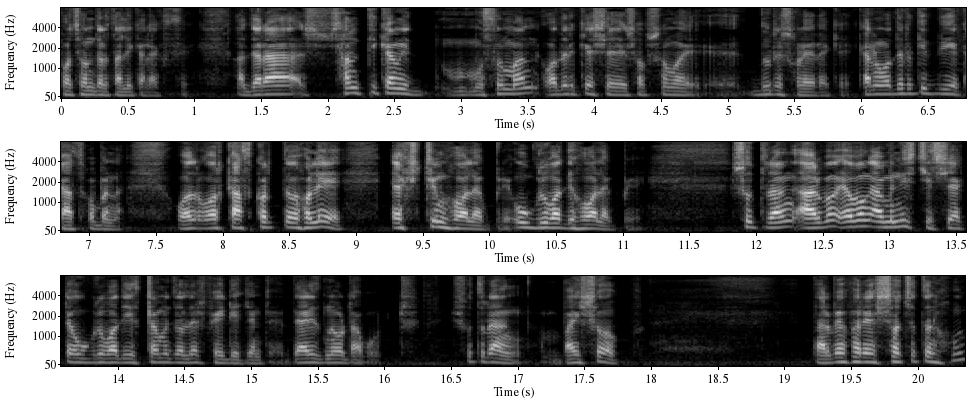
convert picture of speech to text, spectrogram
পছন্দের তালিকা রাখছে। আর যারা শান্তিকামী মুসলমান, ওদেরকে সে সবসময় দূরে সরাই রাখে। কারণ ওদেরকে দিয়ে কাজ হবে না। ওর ওর কাজ করতে হলে এক্সট্রিম হওয়া লাগবে, উগ্রবাদী হওয়া লাগবে। সুতরাং, আর এবং আমি নিশ্চিত সে একটা উগ্রবাদী ইসলামী দলের fed agent there is not out সুতরাং বাইসব তার ব্যাপারে সচেতন হন,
